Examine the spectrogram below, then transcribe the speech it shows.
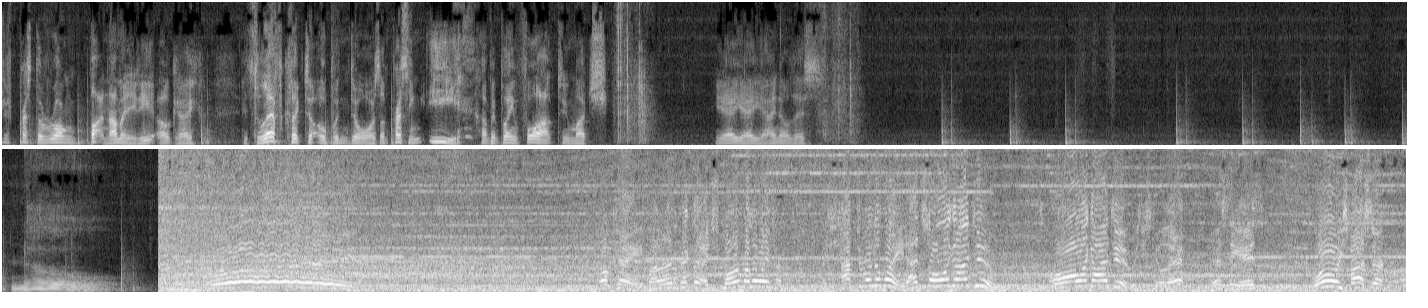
I just pressed the wrong button. I'm an idiot. Okay. It's left click to open doors. I'm pressing E. I've been playing Fallout too much. Yeah, yeah, yeah, I know this. No. Okay, if I remember correctly, I just gotta run away from him. I just have to run away. That's all I gotta do. That's all I gotta do. Is he still there? Yes, he is. Whoa, he's faster.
